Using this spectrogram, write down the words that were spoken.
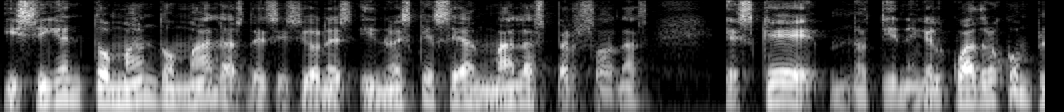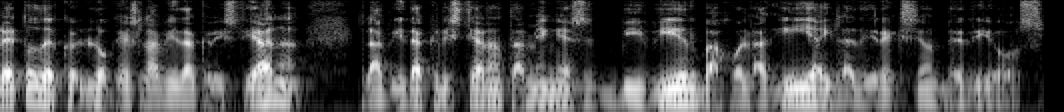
y siguen tomando malas decisiones, y no es que sean malas personas, es que no tienen el cuadro completo de lo que es la vida cristiana. La vida cristiana también es vivir bajo la guía y la dirección de Dios.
